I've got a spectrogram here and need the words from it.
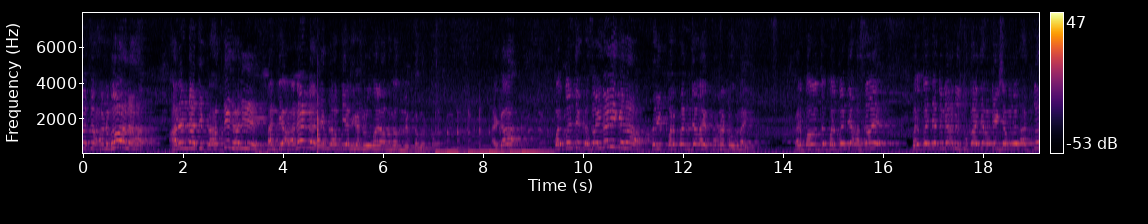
आनंदाचा अनुभव आला. आनंदाची प्राप्ती झाली आणि त्या आनंदाची प्राप्ती या ठिकाणी अभंगातून व्यक्त करतो. ऐका परपंच कसाही जरी केला तरी परपंचाला हे पूर्ण टोक नाही. कारण परपंच असं आहे परपंच तुम्ही आम्ही सुखाची अपेक्षा म्हणून लागतो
